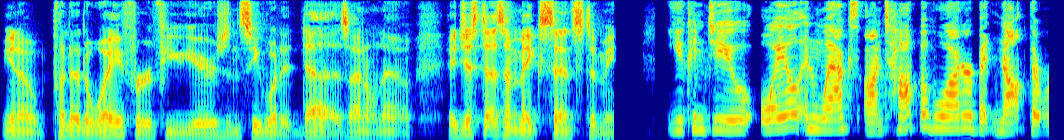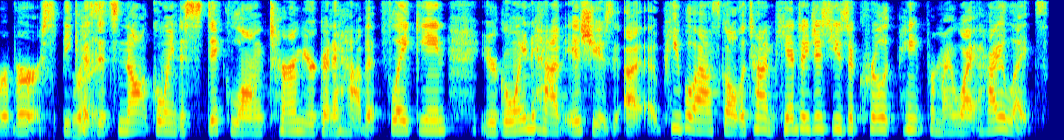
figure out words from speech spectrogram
you know put it away for a few years and see what it does. I don't know. It just doesn't make sense to me. You can do oil and wax on top of water, but not the reverse because right. it's not going to stick long term. You're going to have it flaking. You're going to have issues. Uh, people ask all the time, can't I just use acrylic paint for my white highlights?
